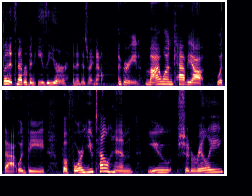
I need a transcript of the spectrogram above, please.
but it's never been easier than it is right now. Agreed. My one caveat with that would be before you tell him, you should really,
